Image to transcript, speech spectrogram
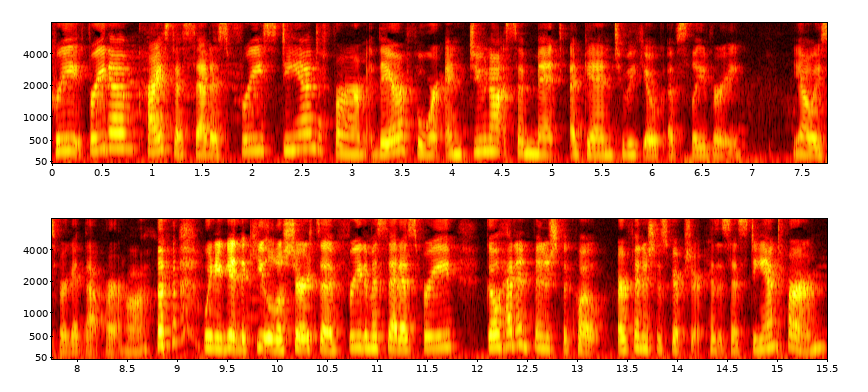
Freedom, Christ has set us free. Stand firm, therefore, and do not submit again to a yoke of slavery. You always forget that part, huh? when you're getting the cute little shirts of freedom has set us free, go ahead and finish the quote or finish the scripture because it says, Stand firm,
